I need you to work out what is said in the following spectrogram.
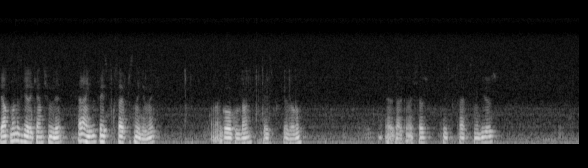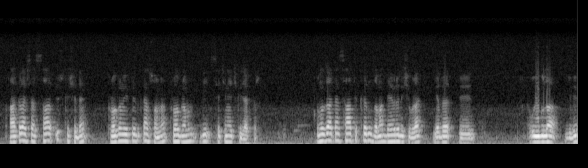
Yapmanız gereken şimdi herhangi bir Facebook sayfasına girmek. Google'dan Facebook yazalım. Evet arkadaşlar Facebook sayfasına giriyoruz. Arkadaşlar sağ üst köşede programı yükledikten sonra programın bir seçeneği çıkacaktır. Bunu zaten sağ tıkladığınız zaman devre dışı bırak ya da e, uygula gibi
